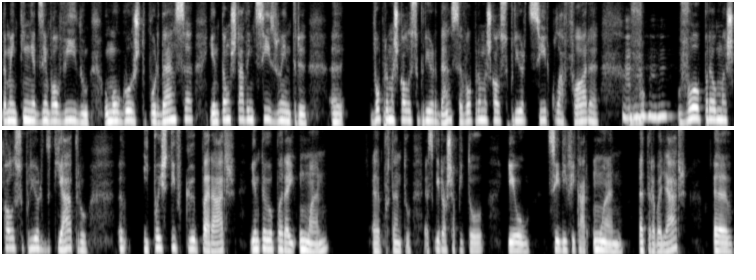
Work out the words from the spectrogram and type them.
também tinha desenvolvido o meu gosto por dança, e então estava indeciso entre. Uh, vou para uma escola superior de dança, vou para uma escola superior de circo lá fora, uhum, vou, uhum. vou, para uma escola superior de teatro, e depois tive que parar e então eu parei um ano, uh, portanto, a seguir ao Chapitou, eu decidi ficar um ano a trabalhar, uh,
